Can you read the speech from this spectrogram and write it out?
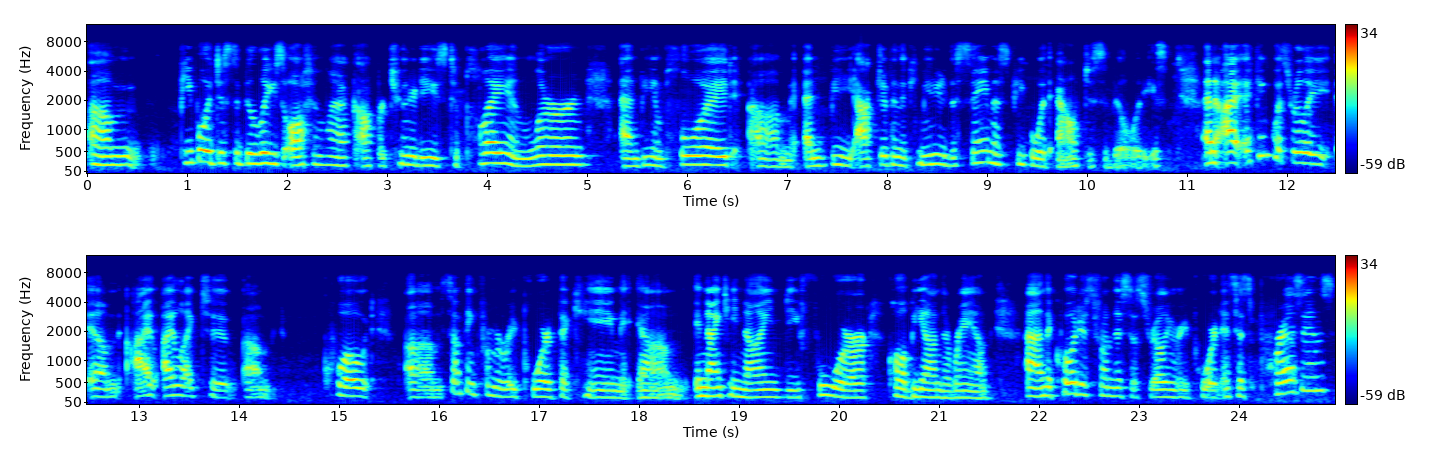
Um, people with disabilities often lack opportunities to play and learn and be employed um, and be active in the community the same as people without disabilities. And I, I think what's really, um, I, I, like to um, quote um, something from a report that came um, in 1994 called Beyond the Ramp. And the quote is from this Australian report. It says, presence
